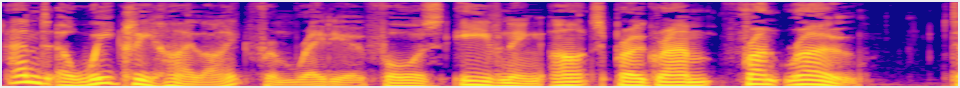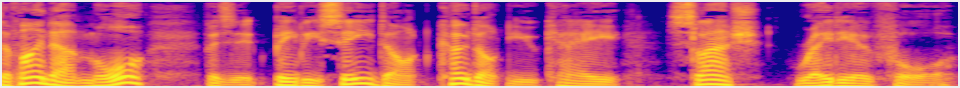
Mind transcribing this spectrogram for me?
and a weekly highlight from Radio 4's evening arts programme Front Row. To find out more, visit bbc.co.uk slash Radio 4.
